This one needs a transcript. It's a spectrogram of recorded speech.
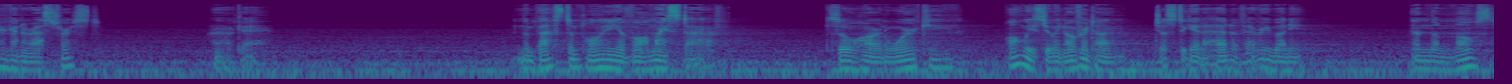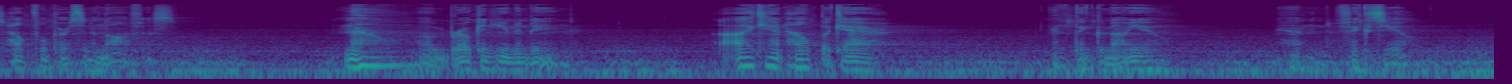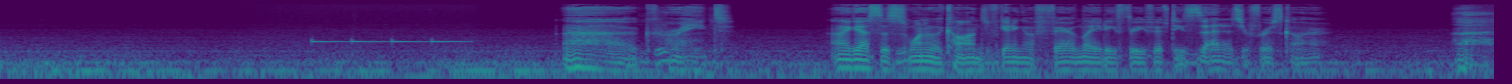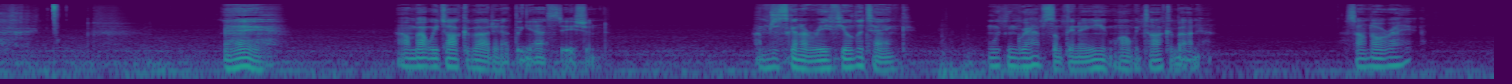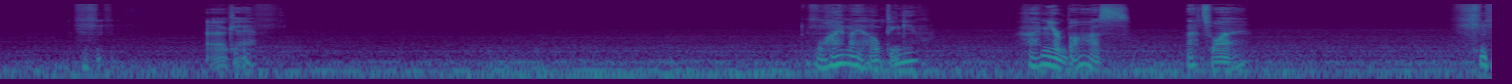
You're gonna rest first? Okay. the best employee of all my staff. So hardworking, always doing overtime just to get ahead of everybody. And the most helpful person in the office. Now, a broken human being. I can't help but care and think about you and fix you. Ah, great. I guess this is one of the cons of getting a Fairlady 350Z as your first car. hey, how about we talk about it at the gas station? I'm just gonna refuel the tank. We can grab something to eat while we talk about it. Sound alright? okay. Why am I helping you? I'm your boss. That's why.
